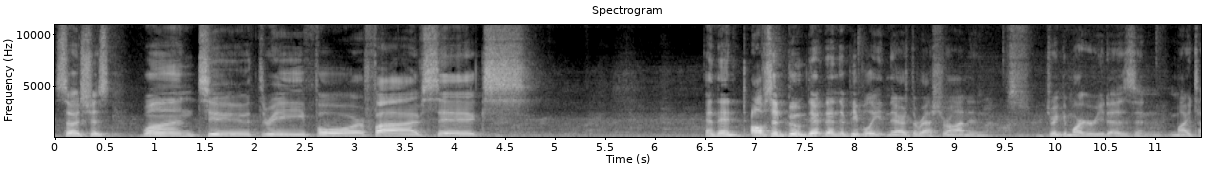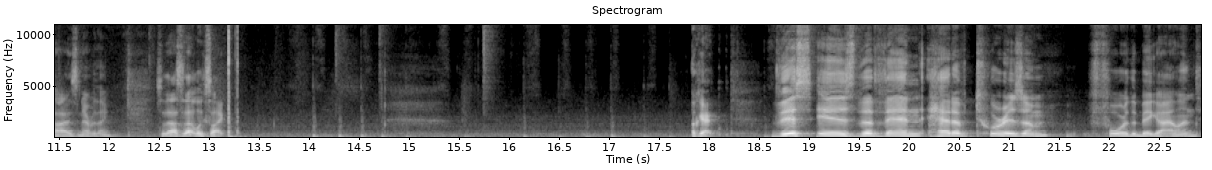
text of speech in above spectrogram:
So it's just one, two, three, four, five, six, and then all of a sudden, boom, then the people eating there at the restaurant and drinking margaritas and Mai Tais and everything. So that's what that looks like. Okay, this is the then head of tourism for the Big Island.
